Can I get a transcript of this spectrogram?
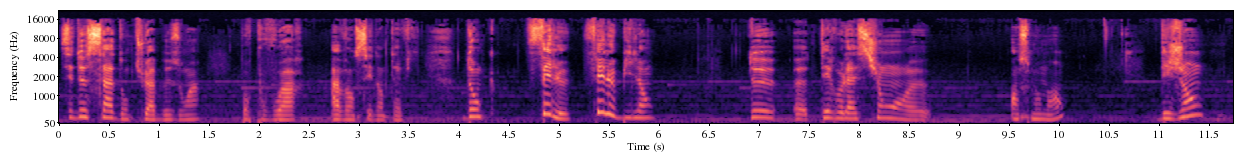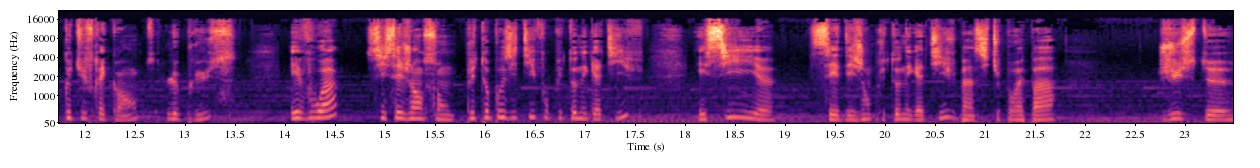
C'est de ça dont tu as besoin pour pouvoir avancer dans ta vie. Donc fais-le fais le bilan de euh, tes relations euh, en ce moment. Des gens que tu fréquentes le plus et vois si ces gens sont plutôt positifs ou plutôt négatifs et si euh, c'est des gens plutôt négatifs ben si tu pourrais pas juste euh,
